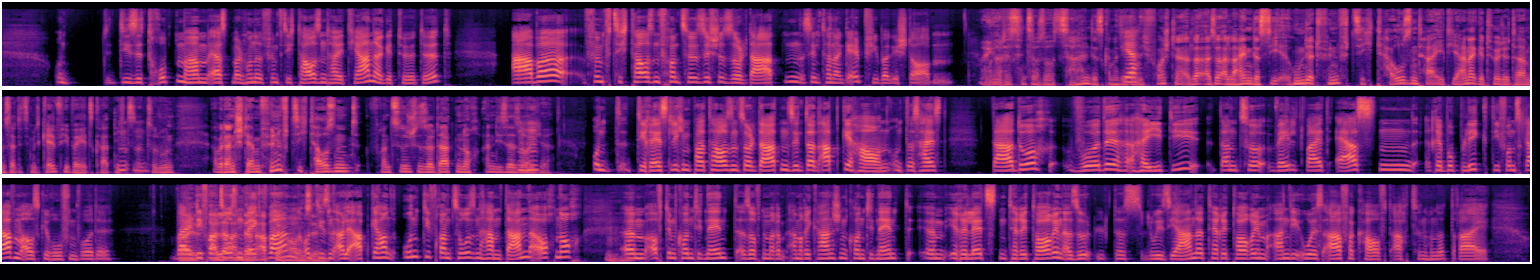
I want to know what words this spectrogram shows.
Diese Truppen haben erstmal 150.000 Haitianer getötet, aber 50.000 französische Soldaten sind dann an Gelbfieber gestorben. Mein Gott, das sind so, so Zahlen, das kann man sich Ja. gar nicht vorstellen. Also, also allein, dass die 150.000 Haitianer getötet haben, das hat jetzt mit Gelbfieber jetzt gerade nichts Mhm. zu tun. Aber dann sterben 50.000 französische Soldaten noch an dieser Seuche. Und die restlichen paar tausend Soldaten sind dann abgehauen. Und das heißt, dadurch wurde Haiti dann zur weltweit ersten Republik, die von Sklaven ausgerufen wurde. Weil, Weil die Franzosen weg waren und sind. die sind alle abgehauen. Und die Franzosen haben dann auch noch Mhm. ähm, auf dem Kontinent, also auf dem amer- amerikanischen Kontinent, ähm, ihre letzten Territorien, also das Louisiana-Territorium, an die USA verkauft, 1803.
